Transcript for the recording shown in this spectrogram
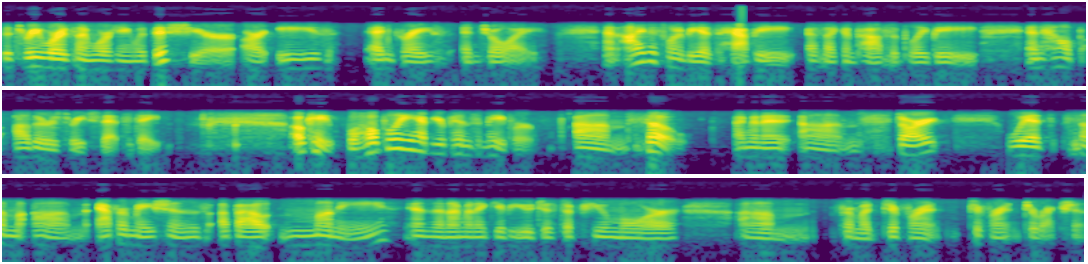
The three words I'm working with this year are ease and grace and joy. And I just want to be as happy as I can possibly be and help others reach that state. Okay, well, hopefully you have your pens and paper. Um, so I'm going to um, start with some um, affirmations about money, and then I'm going to give you just a few more um, from a different different direction.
